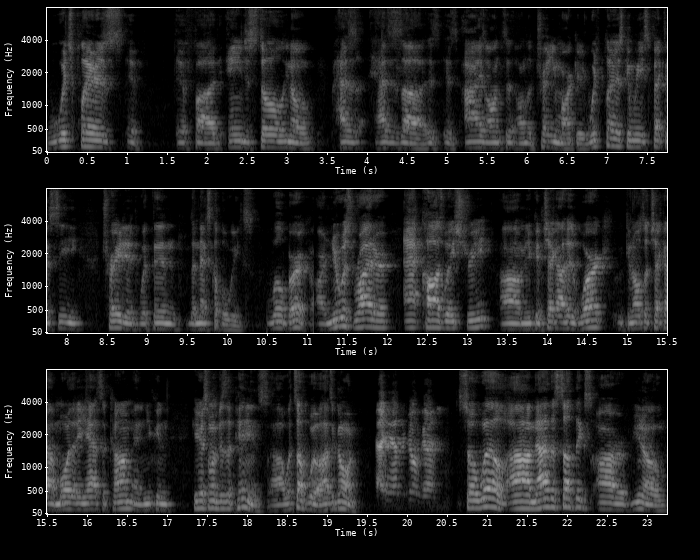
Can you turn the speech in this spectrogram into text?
which players if if uh, Ainge is still, you know, has has his, uh, his his eyes onto on the trading market, which players can we expect to see traded within the next couple weeks? Will Burke, our newest writer at Causeway Street. Um, you can check out his work. You can also check out more that he has to come, and you can hear some of his opinions. Uh, what's up, Will? How's it going? Hey, how's it going, guys? So, Will, um, now the Celtics are, you know,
